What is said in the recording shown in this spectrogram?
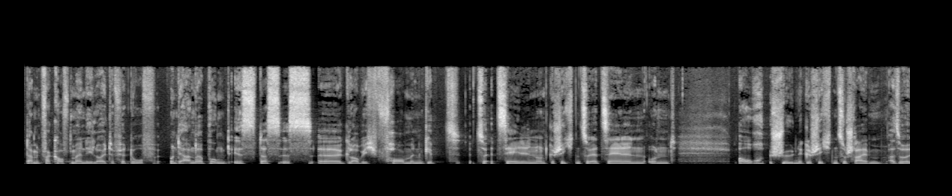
damit verkauft man die Leute für doof. Und der andere Punkt ist, dass es, äh, glaube ich, Formen gibt zu erzählen und Geschichten zu erzählen und auch schöne Geschichten zu schreiben. Also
